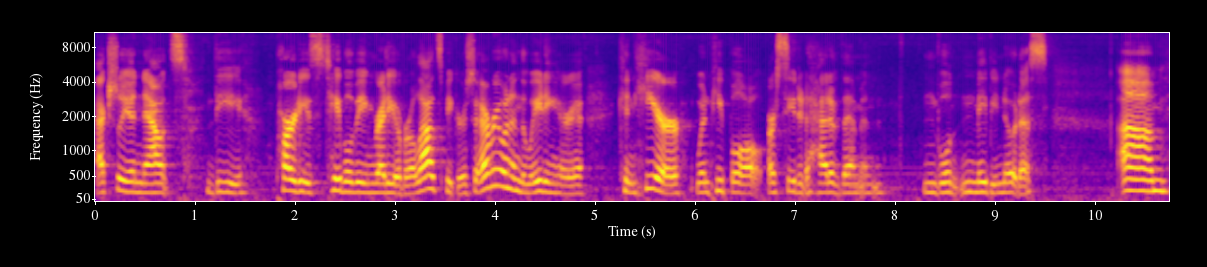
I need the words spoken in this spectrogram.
actually announce the party's table being ready over a loudspeaker. So everyone in the waiting area can hear when people are seated ahead of them and will maybe notice. Um,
